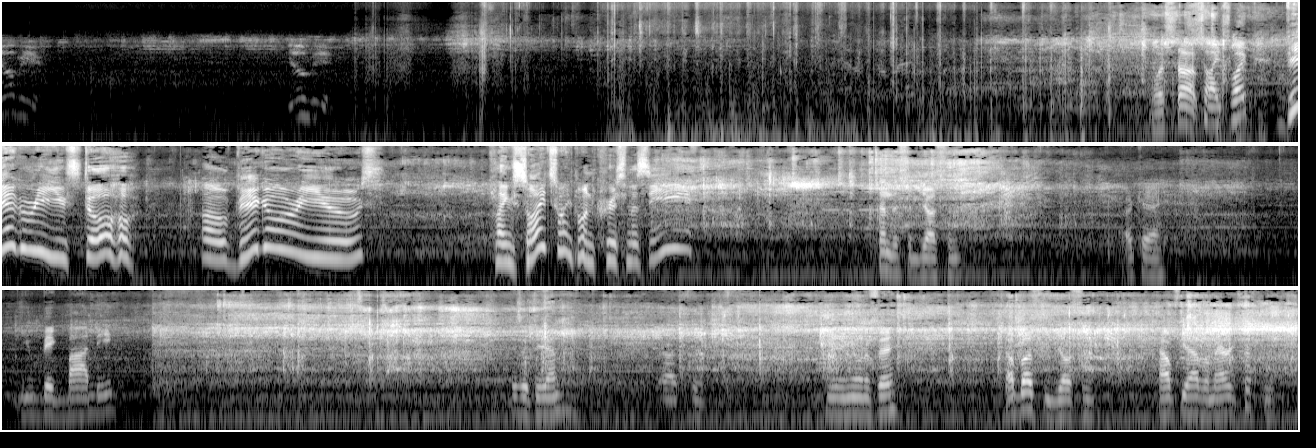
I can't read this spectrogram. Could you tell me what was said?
over here. Get over here. What's up? Sideswipe. Big reuse store. Oh, big reuse. Playing Sideswipe on Christmas Eve. Send this to Justin. Okay. You big body. Is it the end? Anything you want to say? God bless you, Justin. Hope you have a Merry Christmas.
